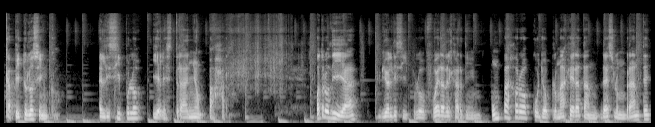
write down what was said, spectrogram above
Capítulo 5. El discípulo y el extraño pájaro. Otro día vio el discípulo fuera del jardín un pájaro cuyo plumaje era tan deslumbrante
